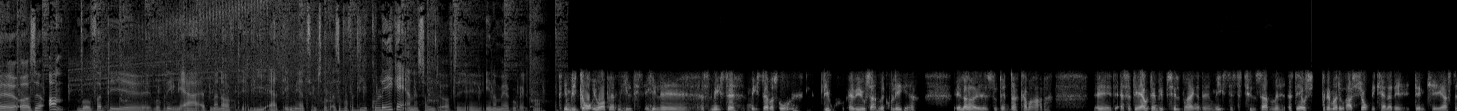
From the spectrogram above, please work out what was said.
øh, også om, hvorfor det, øh, hvorfor det egentlig er, at man ofte lige er det mere tiltrukket. Altså hvorfor lige kollegaerne, som det ofte øh, ender med at gå galt med. Jamen, vi går jo op af dem hele, hele altså mest af, mest af vores vågne liv er vi jo sammen med kollegaer eller øh, studenter, kammerater. Øh, altså, det er jo dem, vi tilbringer det meste tid sammen med. Altså, det er jo, på den måde er det jo ret sjovt, vi kalder det den kæreste,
